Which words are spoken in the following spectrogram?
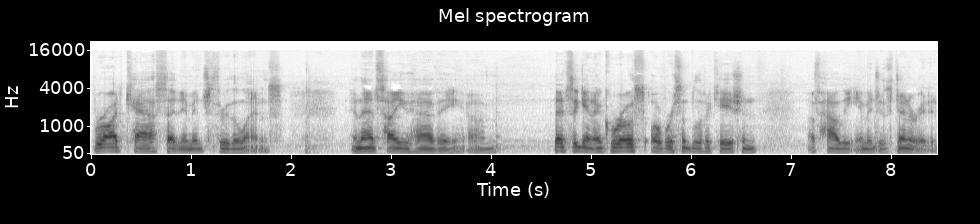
broadcasts that image through the lens. And that's how you have a, um, that's again a gross oversimplification of how the image is generated.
